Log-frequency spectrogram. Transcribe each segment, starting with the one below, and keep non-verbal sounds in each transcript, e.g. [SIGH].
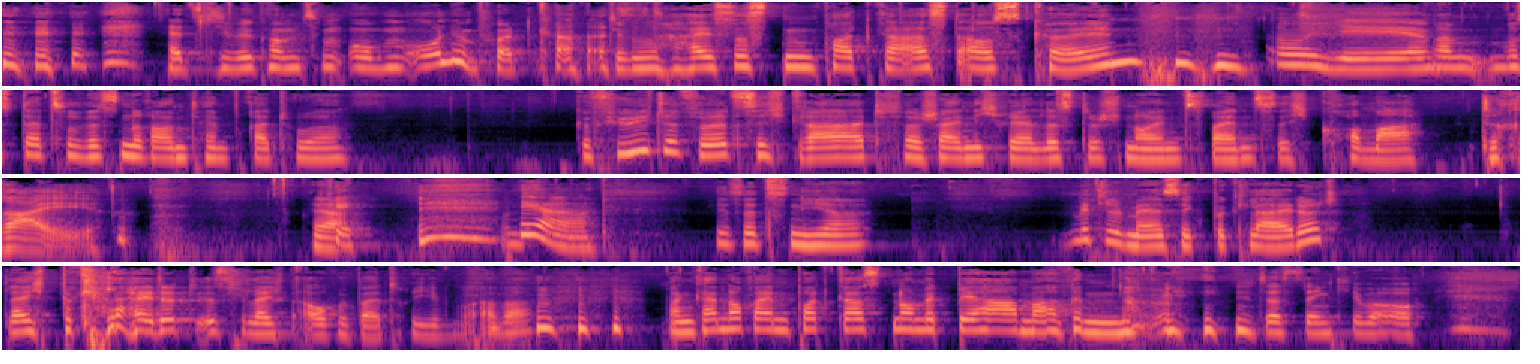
[LAUGHS] Herzlich willkommen zum Oben ohne Podcast. Dem heißesten Podcast aus Köln. [LAUGHS] Oh je. Man muss dazu wissen, Raumtemperatur. Gefühlte 40 Grad, wahrscheinlich realistisch 29,3. Ja. Okay. Ja. Wir sitzen hier mittelmäßig bekleidet. Leicht [LAUGHS] bekleidet ist vielleicht auch übertrieben, aber [LAUGHS] man kann auch einen Podcast nur mit BH machen. [LAUGHS] Das denke ich aber auch.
